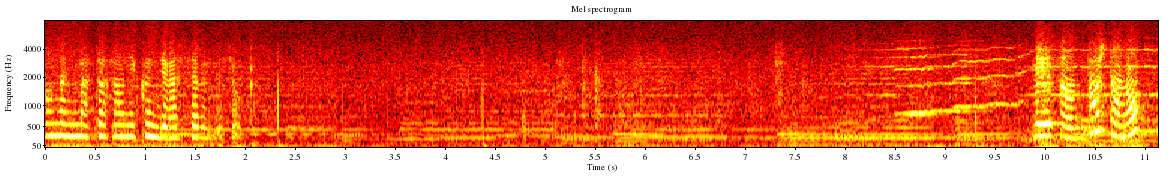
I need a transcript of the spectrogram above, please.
そんなに増田さんを憎んでいらっしゃるんでしょうか姉さんどうしたの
